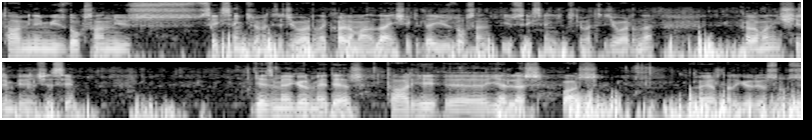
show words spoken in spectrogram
tahminim 190-180 kilometre civarında. Karaman'a da aynı şekilde 190-180 kilometre civarında. Karaman'ın şirin bir ilçesi. Gezmeye görmeye değer. Tarihi e, yerler var. Kayalıkları görüyorsunuz.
